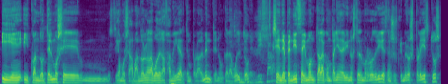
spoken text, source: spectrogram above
Y, cuando Telmo se digamos, abandona la bodega familiar temporalmente, ¿no? que ha vuelto, se independiza y monta la compañía de vinos Telmo Rodríguez en sus primeros proyectos,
